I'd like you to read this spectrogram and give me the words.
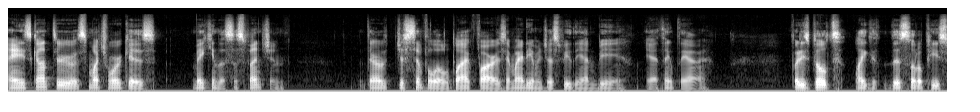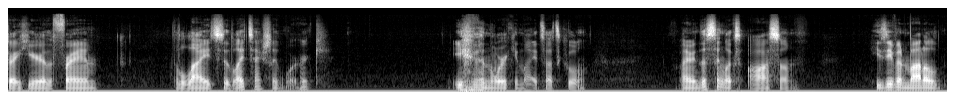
And he's gone through as much work as making the suspension. They're just simple little black bars. They might even just be the NB. Yeah, I think they are. But he's built like this little piece right here, the frame, the lights. Do the lights actually work? Even the working lights, that's cool. I mean, this thing looks awesome. He's even modeled,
